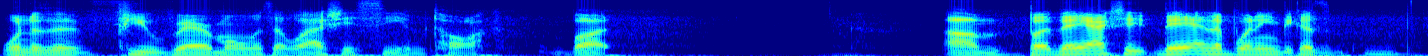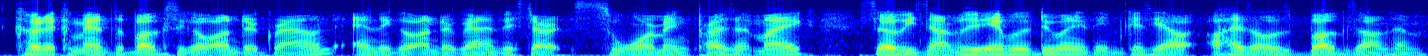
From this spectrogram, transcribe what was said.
one of the few rare moments that we'll actually see him talk. But um, but they actually they end up winning because Koda commands the bugs to go underground, and they go underground and they start swarming Present Mike, So he's not really able to do anything because he has all his bugs on him.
